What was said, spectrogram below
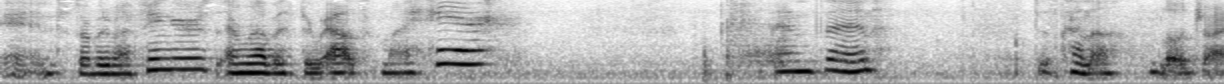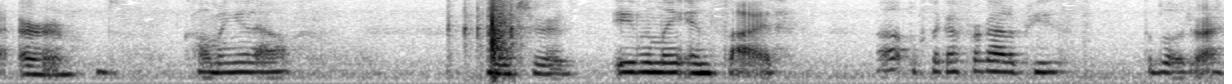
And just rub it in my fingers and rub it throughout my hair. And then just kind of blow dry, or just combing it out to make sure it's evenly inside. Oh, looks like I forgot a piece, the blow dry.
